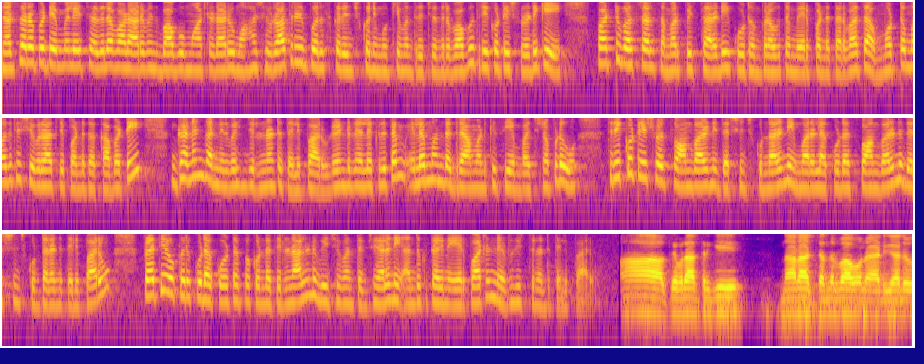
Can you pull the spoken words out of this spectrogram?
నర్సరావుపేట ఎమ్మెల్యే చదలవాడ అరవింద్ బాబు మాట్లాడారు. మహాశివరాత్రిని పురస్కరించుకుని ముఖ్యమంత్రి చంద్రబాబు త్రికోటేశ్వరుడికి పట్టు వస్త్రాలు సమర్పిస్తారని కూటమి ప్రభుత్వం ఏర్పడిన తర్వాత మొట్టమొదటి శివరాత్రి పండుగ కాబట్టి ఘనంగా నిర్వహించనున్నట్టు తెలిపారు. రెండు నెలల క్రితం ఎలమంద గ్రామానికి సీఎం వచ్చినప్పుడు త్రికోటేశ్వర స్వామివారిని దర్శించుకున్నారని మరలా కూడా స్వామివారిని దర్శించుకుంటారని తెలిపారు. ప్రతి ఒక్కరు కూడా కోటప్పకొండ తిరునాళ్ళను విజయవంతం చేయాలని అందుకు తగిన ఏర్పాట్లు నిర్వహిస్తున్నట్టు తెలిపారు. శివరాత్రికి నారా చంద్రబాబు నాయుడు గారు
